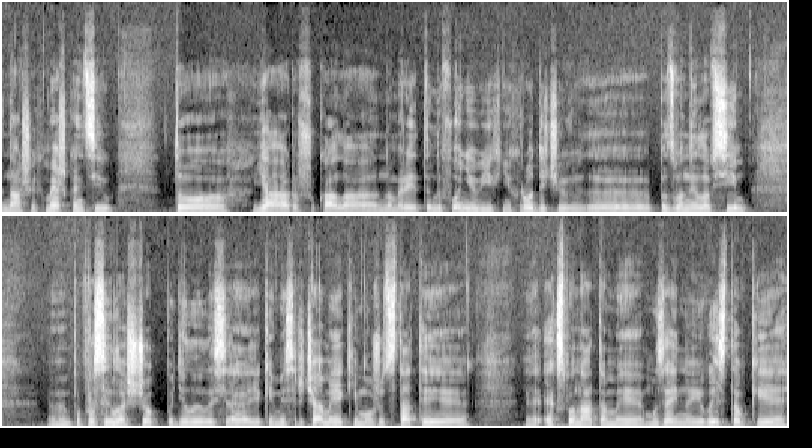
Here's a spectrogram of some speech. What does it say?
наших мешканців, то я розшукала номери телефонів їхніх родичів, е, подзвонила всім, е, попросила, щоб поділилися якимись речами, які можуть стати е, експонатами музейної виставки.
